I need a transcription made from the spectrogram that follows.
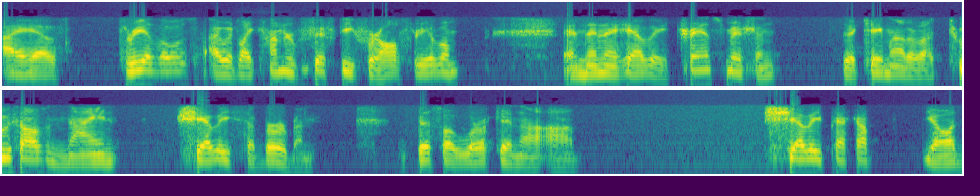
I have three of those. I would like 150 for all three of them. And then I have a transmission that came out of a 2009 Chevy Suburban. This will work in a, a Chevy pickup, you know,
